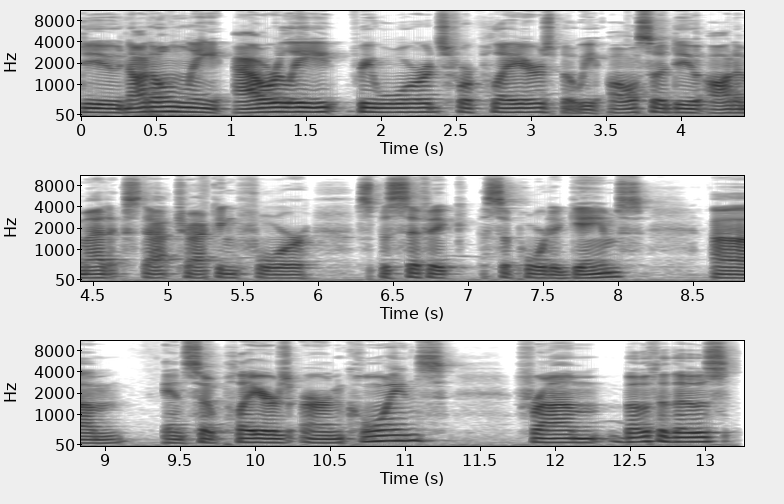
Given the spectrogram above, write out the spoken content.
do not only hourly rewards for players, but we also do automatic stat tracking for specific supported games. Um, and so players earn coins from both of those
